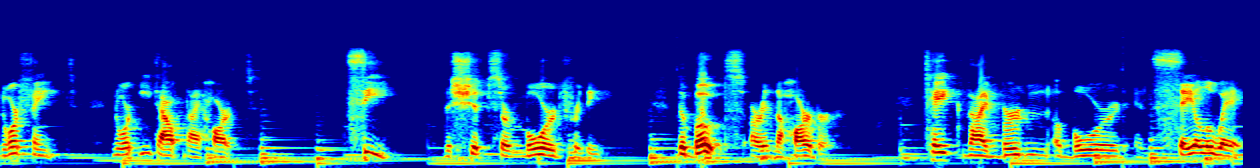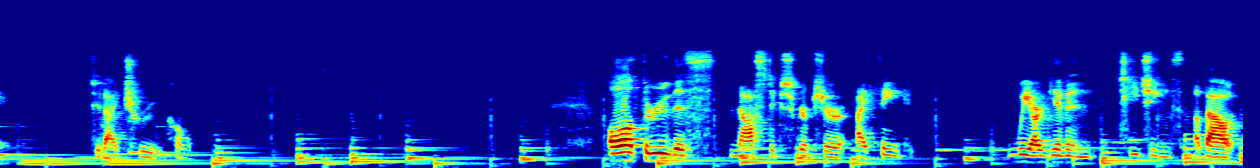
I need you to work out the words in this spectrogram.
nor faint nor eat out thy heart. See, the ships are moored for thee, the boats are in the harbor. Take thy burden aboard and sail away to thy true home. All through this Gnostic scripture, I think we are given teachings about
